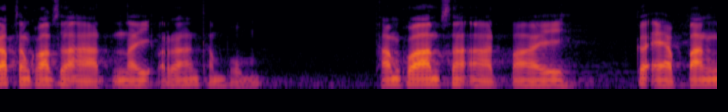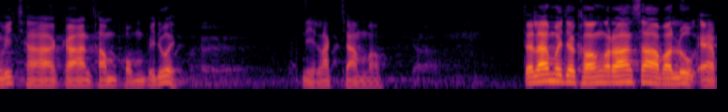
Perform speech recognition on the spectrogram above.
รับทำความสะอาดในร้านทำผมทำความสะอาดไป ก็แอบฟังวิชาการทำผมไปด้วย นี่รักจำเอาแต่แล้วเมื่อเจ้าของร้านทราบว่าลูกแอบ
